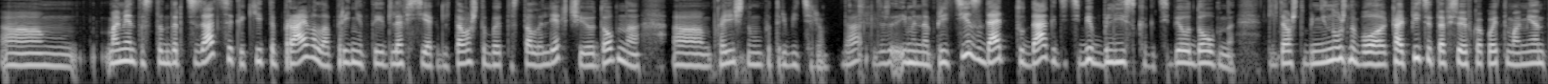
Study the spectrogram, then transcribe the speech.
э, моменты стандартизации, какие-то правила, принятые для всех, для того, чтобы это стало легче и удобно э, конечному потребителю. Да? Именно прийти, сдать туда, где тебе близко, где тебе удобно, для того, чтобы не нужно было копить это все и в какой-то момент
